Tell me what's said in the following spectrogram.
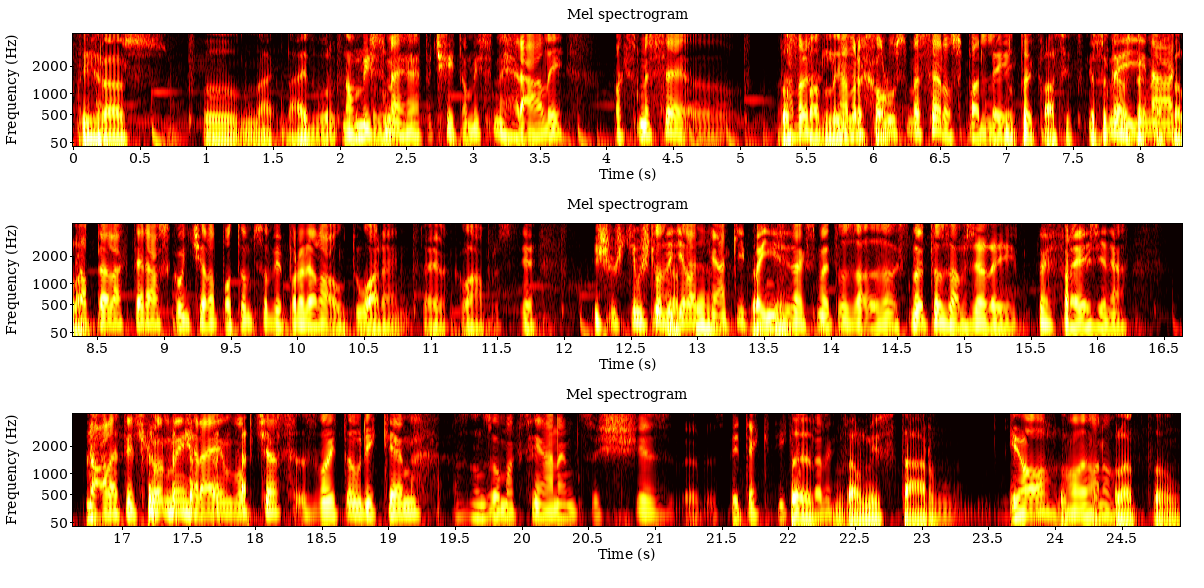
ty hráš uh, Nightwork? No my jsme, ne, počkej, to my jsme hráli, pak jsme se, uh, Rozpadli, na vrcholu jako? jsme se rozpadli. No to je klasické, to jsme každá jediná kapela. kapela. která skončila po tom, co vyprodala Autu Arenu. To je taková prostě, když už tím šlo vydělat Jasně, nějaký jasně. peníze, tak jsme, to, za- tak jsme to zavřeli. To je frajeřina. No ale teď my hrajeme občas s Vojtou Dikem a s Honzou Maxiánem, což je zbytek té To je kapely. velmi star. Jo, no, ano. To,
